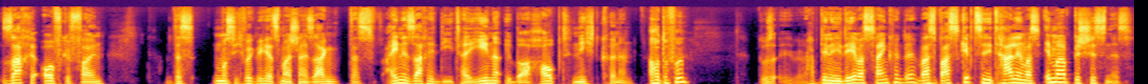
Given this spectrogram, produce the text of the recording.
Sache aufgefallen. Das muss ich wirklich jetzt mal schnell sagen. Das ist eine Sache, die Italiener überhaupt nicht können. Autofahren? Du, habt ihr eine Idee, was sein könnte? Was, was gibt es in Italien, was immer beschissen ist?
